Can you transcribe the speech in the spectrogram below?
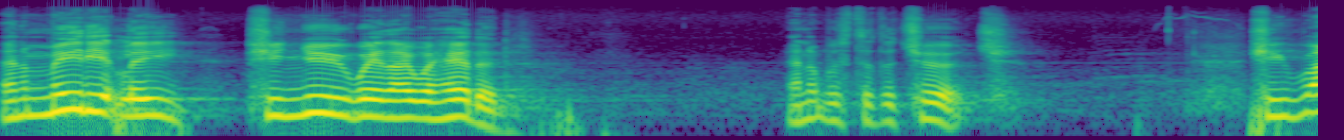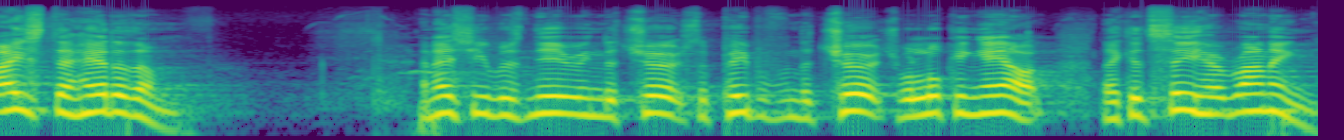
And immediately she knew where they were headed. And it was to the church. She raced ahead of them. And as she was nearing the church, the people from the church were looking out. They could see her running.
